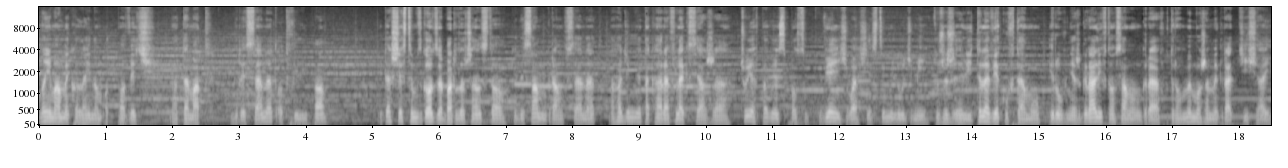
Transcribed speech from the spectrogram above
No i mamy kolejną odpowiedź na temat gry Senet od Filipa. I też się z tym zgodzę. Bardzo często, kiedy sam gram w Senet, nachodzi mnie taka refleksja, że czuję w pewien sposób więź właśnie z tymi ludźmi, którzy żyli tyle wieków temu i również grali w tą samą grę, w którą my możemy grać dzisiaj.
